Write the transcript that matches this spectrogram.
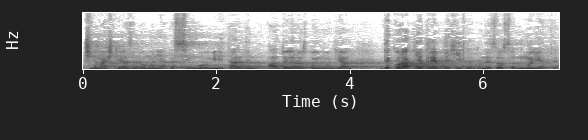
Cine mai știe azi în România că singurul militar din al doilea război mondial, decorat, e drept de Hitler, Dumnezeu să nu-l ierte,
